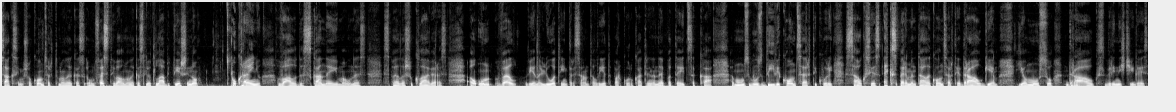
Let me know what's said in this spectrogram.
sāksim šo koncertu, man liekas, un festivālu, man liekas, ļoti labi tieši no Ukraiņu valodas skanējuma, un es spēlēšu klavieres. Un vēl viena ļoti interesanta lieta, par kuru Katrina nepateica, ka mums būs divi koncerti, kuri sauksies eksperimentāli koncerti draugiem, jo mūsu draugs, brīnišķīgais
